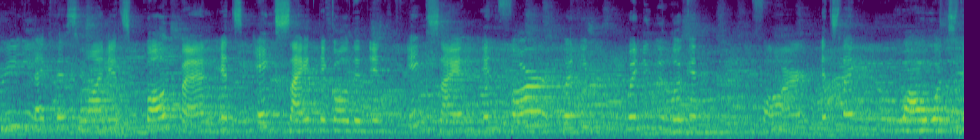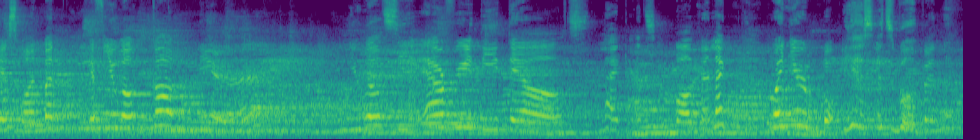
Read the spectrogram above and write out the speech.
really like this one. It's ball pen. It's Excite. They called it in Excite. In far, when you when you look at far, it's like wow, what's this one? But if you will come near, you will see every details. Like it's ball pen. Like when you're yes, it's ball pen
